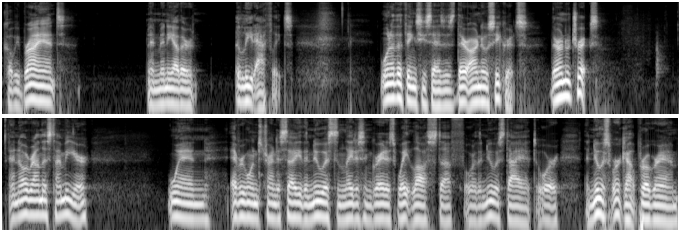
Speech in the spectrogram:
Kobe Bryant, and many other elite athletes. One of the things he says is there are no secrets, there are no tricks. I know around this time of year, when everyone's trying to sell you the newest and latest and greatest weight loss stuff, or the newest diet, or the newest workout program,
